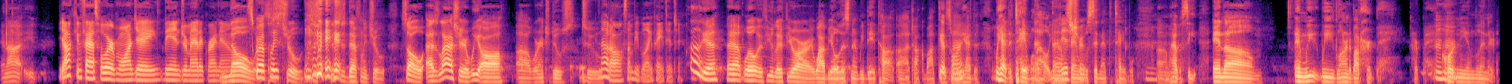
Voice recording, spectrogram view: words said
And I it- Y'all can fast forward Mwanje being dramatic right now. no, Scrub, this please. is true. This is, this is definitely true. So, as last year, we all uh, were introduced to. Not all. Some people ain't paying attention. Oh yeah, yeah. Well, if you if you are a YBO listener, we did talk uh, talk about this when we had the we had the table That- out. You know what I'm saying? We true. Mm-hmm. were sitting at the table. Um, have a seat, and um, and we we learned about Hurt Bae, Hurt Bae, Mhm. Courtney and Leonard.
